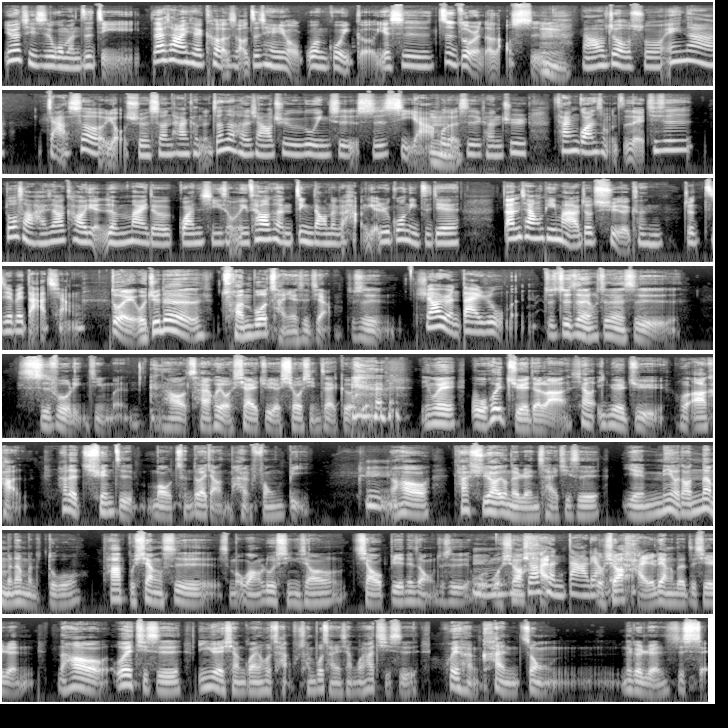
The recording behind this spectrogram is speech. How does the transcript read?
因为其实我们自己在上一些课的时候，之前有问过一个也是制作人的老师，嗯然后就有说，诶，那假设有学生他可能真的很想要去录音室实习啊，嗯或者是可能去参观什么之类，其实多少还是要靠一点人脉的关系什么，你才有可能进到那个行业。如果你直接单枪匹马就去了，可能就直接被打枪。对，我觉得传播产业是这样，就是需要人带入门。这这真的真的是师傅领进门，然后才会有下一句的修行在个人。因为我会觉得啦，像音乐剧或阿卡，他的圈子某程度来讲很封闭，嗯，然后他需要用的人才其实也没有到那么那么的多。它不像是什么网络行销小编那种，就是我、嗯我需要需要海很大量的，我需要海量的这些人，然后因为其实音乐相关或传传播产业相关，它其实会很看重那个人是谁，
